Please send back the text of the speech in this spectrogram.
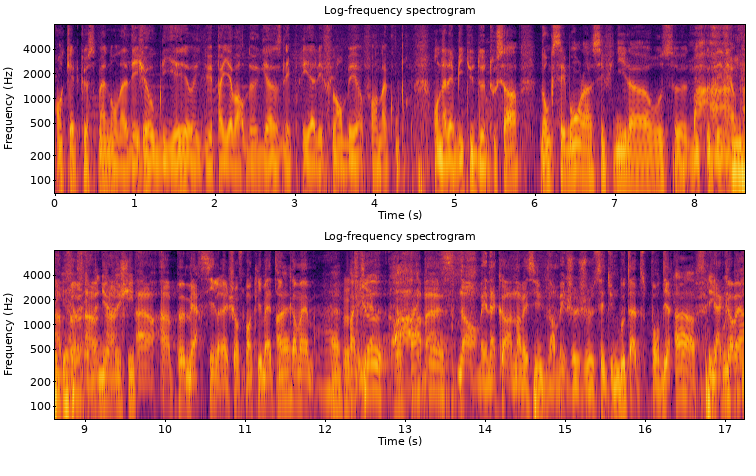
en quelques semaines. On a déjà oublié, euh, il ne devait pas y avoir de gaz, les prix allaient flamber. Enfin, on a compris, on a l'habitude de tout ça. Donc c'est bon là, c'est fini la hausse euh, du coût de l'énergie. Emmanuel de Chypre. Alors un peu merci le réchauffement climatique Ouais. quand même. Ouais, pas a- que, Ah, pas bah, que. non mais d'accord, non mais c'est une, non mais je, je- c'est une boutade pour dire Ah, qu'il y a quand même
